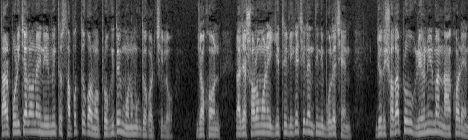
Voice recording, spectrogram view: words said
তার পরিচালনায় নির্মিত স্থাপত্যকর্ম প্রকৃতই মনোমুগ্ধকর ছিল। যখন রাজা সলমন এই গীতটি লিখেছিলেন, তিনি বলেছেন, যদি সদাপ্রভু গৃহ নির্মাণ না করেন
